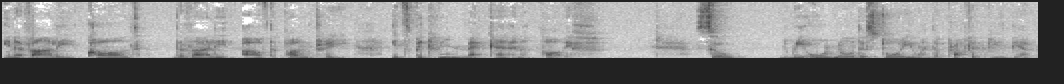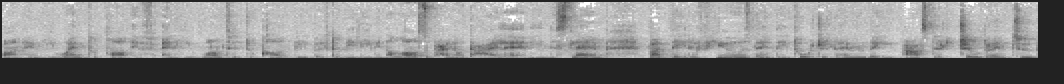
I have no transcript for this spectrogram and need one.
in a valley called the valley of the palm tree. It's between Mecca and Taif. So we all know the story when the Prophet, peace be upon him, he went to Taif and he wanted to call people to believe in Allah subhanahu wa ta'ala and in Islam, but they refused and they tortured him. They asked their children to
